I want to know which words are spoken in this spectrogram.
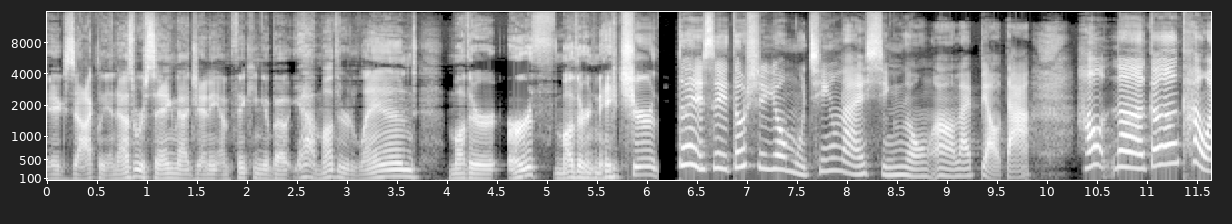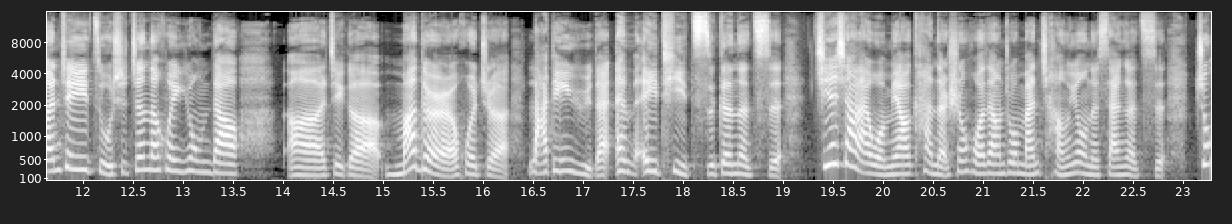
Exactly. And as we're saying that, Jenny, I'm thinking about, yeah, motherland, mother earth, mother nature. 对，所以都是用母亲来形容啊，来表达。好，那刚刚看完这一组，是真的会用到呃这个 mother 或者拉丁语的 mat 词根的词。 接下来我们要看的生活当中蛮常用的三个词，中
